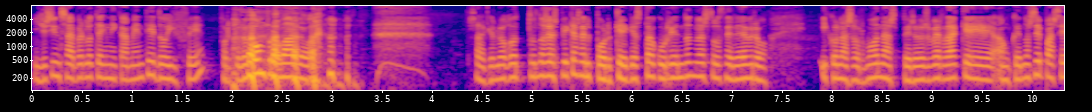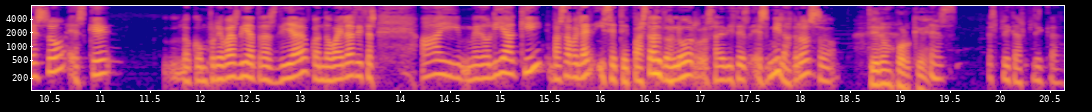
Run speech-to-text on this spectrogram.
Y yo sin saberlo técnicamente doy fe, porque lo he comprobado. o sea, que luego tú nos explicas el por qué, qué está ocurriendo en nuestro cerebro y con las hormonas, pero es verdad que aunque no sepas eso, es que lo compruebas día tras día. Cuando bailas dices, ay, me dolía aquí, vas a bailar y se te pasa el dolor. O sea, dices, es milagroso. Tiene un porqué. Es, explica, explica.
